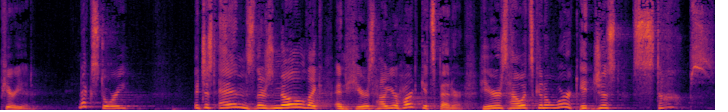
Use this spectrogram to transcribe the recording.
Period. Next story. It just ends. There's no like, and here's how your heart gets better. Here's how it's going to work. It just stops.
